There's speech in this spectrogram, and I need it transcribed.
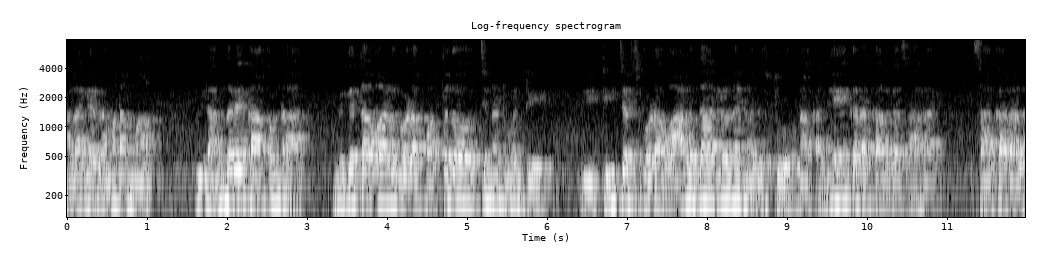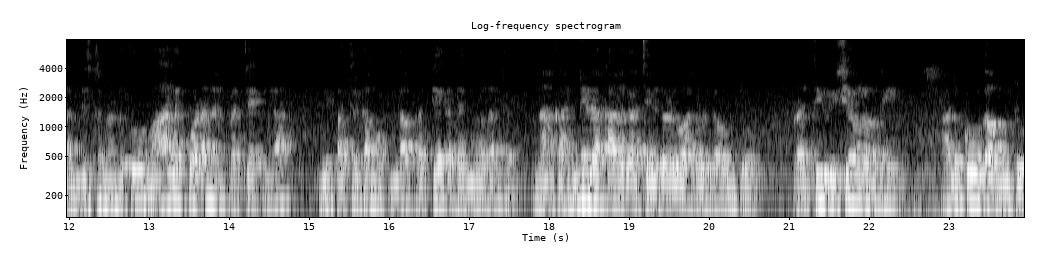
అలాగే రమణమ్మ వీళ్ళందరే కాకుండా మిగతా వాళ్ళు కూడా కొత్తగా వచ్చినటువంటి ఈ టీచర్స్ కూడా వాళ్ళ దారిలోనే నడుస్తూ నాకు అనేక రకాలుగా సహాయ సహకారాలు అందిస్తున్నందుకు వాళ్ళకు కూడా నేను ప్రత్యేకంగా మీ పత్రికా ముఖంగా ప్రత్యేక ధన్యవాదాలు తెలుపు. నాకు అన్ని రకాలుగా చేదోడు వాదోడుగా ఉంటూ ప్రతి విషయంలోని అనుకువగా ఉంటూ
